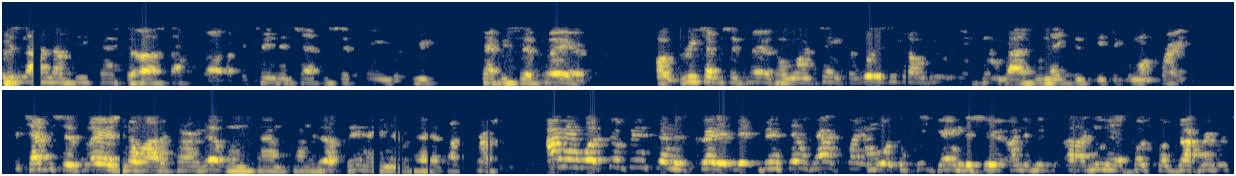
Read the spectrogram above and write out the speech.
But it's not enough defense to uh, stop uh, a contending championship team with three championship players, or three championship players on one team. So what is he gonna do against them guys when they just get to going crazy? The championship players know how to turn it up when it's time to turn it up. Ben ain't never had that type of pressure. I mean, well, to Ben Simmons' credit, Ben Simmons has played a more complete game this year under his uh, new head coach, Coach Doc Rivers.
